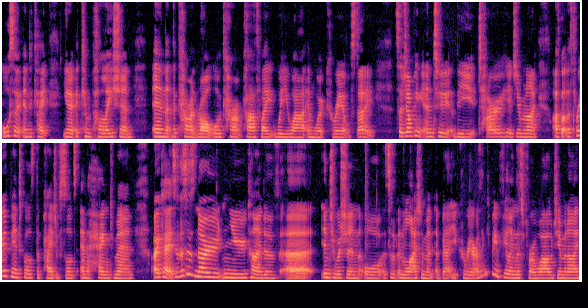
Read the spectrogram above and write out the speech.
also indicate, you know, a completion in the current role or the current pathway where you are in work, career or study. So jumping into the tarot here, Gemini, I've got the Three of Pentacles, the Page of Swords, and the Hanged Man. Okay, so this is no new kind of uh, intuition or sort of enlightenment about your career. I think you've been feeling this for a while, Gemini,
